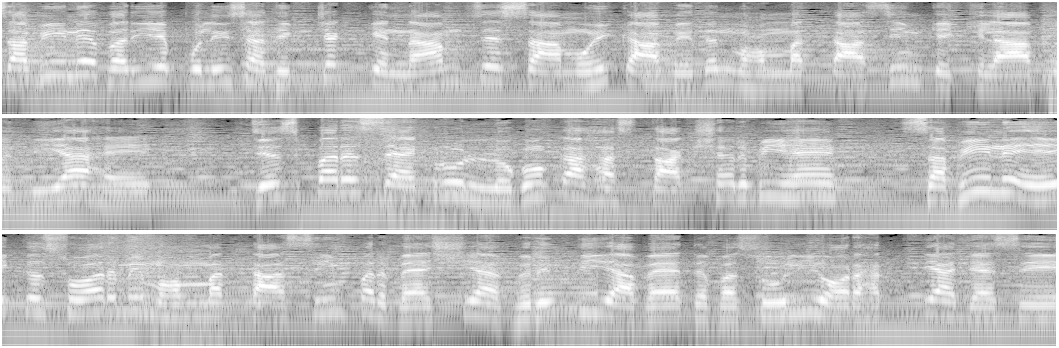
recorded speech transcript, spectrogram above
सभी ने वरीय पुलिस अधीक्षक के नाम से सामूहिक आवेदन मोहम्मद तासीम के खिलाफ दिया है, जिस पर सैकड़ों लोगों का हस्ताक्षर भी है। सभी ने एक स्वर में मोहम्मद तासीम पर वैश्यावृत्ति अवैध वसूली और हत्या जैसे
